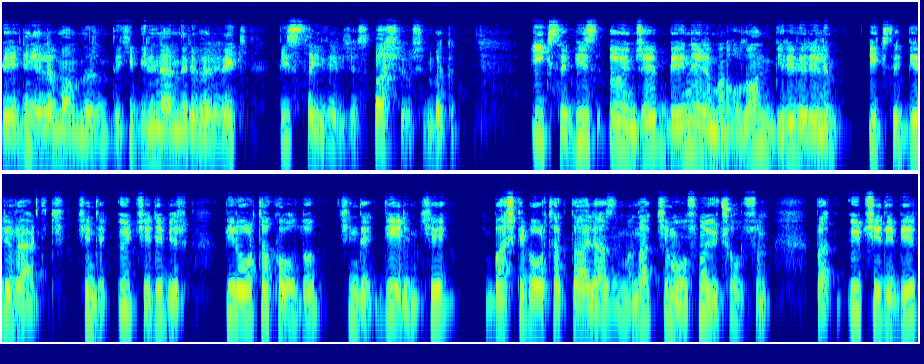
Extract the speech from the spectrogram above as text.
B'nin elemanlarındaki bilinenleri vererek biz sayı vereceğiz. Başlıyoruz şimdi bakın. X'e biz önce B'nin elemanı olan biri verelim. X'e 1'i verdik. Şimdi 3, 7, 1. Bir ortak oldu. Şimdi diyelim ki başka bir ortak daha lazım bana. Kim olsun o 3 olsun. Bak 3, 7, 1,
